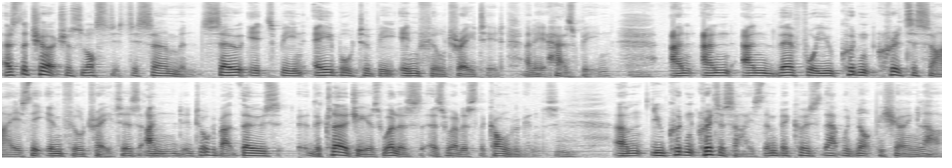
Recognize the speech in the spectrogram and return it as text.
As the church has lost its discernment, so it's been able to be infiltrated, and it has been. Mm. And, and, and therefore, you couldn't criticize the infiltrators. I'm talking about those, the clergy as well as, as, well as the congregants. Mm. Um, you couldn't criticize them because that would not be showing love.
